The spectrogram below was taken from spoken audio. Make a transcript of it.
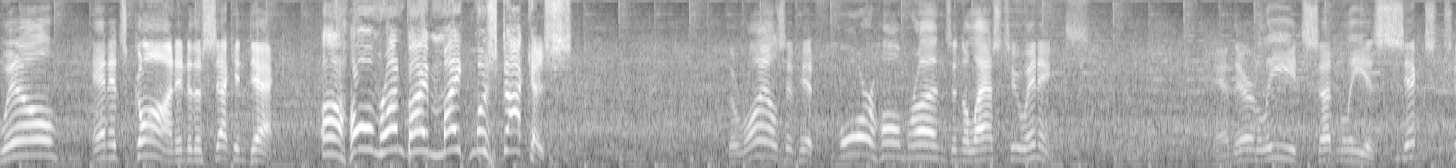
will and it's gone into the second deck. A home run by Mike Moustakas. The Royals have hit four home runs in the last two innings. And their lead suddenly is 6 2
